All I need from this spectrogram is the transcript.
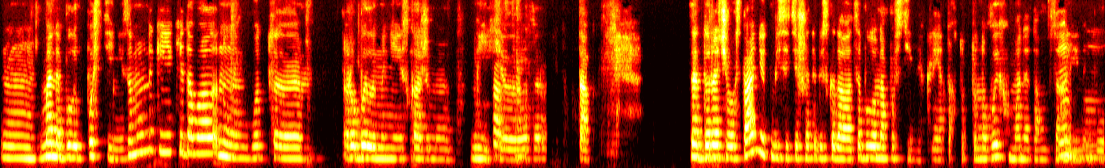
В мене були постійні замовники, які давали, ну, от е, робили мені, скажімо, мій е. Так. Це, до речі, останні от місяці, що я тобі сказала, це було на постійних клієнтах, тобто нових в мене там взагалі не було.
